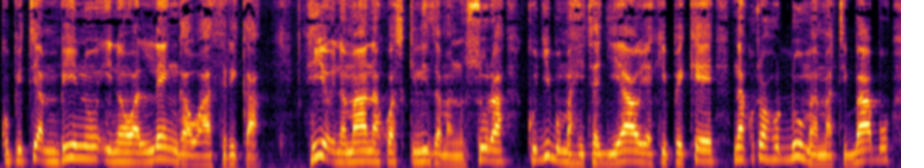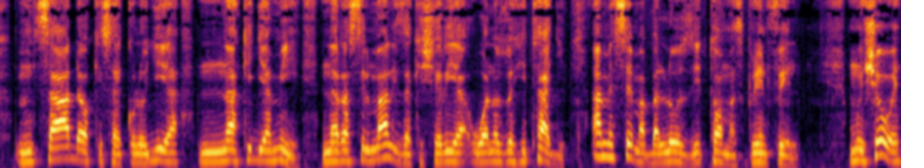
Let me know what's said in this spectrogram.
kupitia mbinu inayowalenga waathirika. Hiyo ina maana kuwasikiliza manusura, kujibu mahitaji yao ya kipekee na kutoa huduma ya matibabu, msaada wa kisaikolojia na kijamii na rasilimali za kisheria wanazohitaji, amesema Balozi Thomas Greenfield. Mwishowe,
